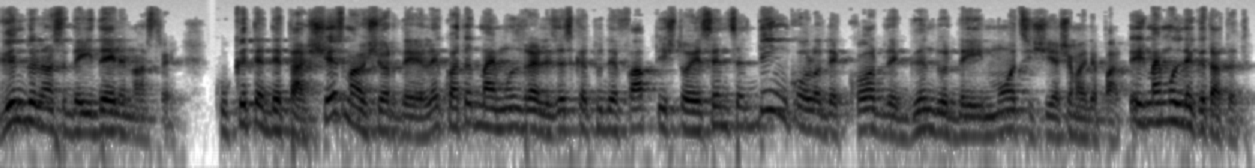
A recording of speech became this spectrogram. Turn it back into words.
gândurile noastre, de ideile noastre. Cu cât te detașezi mai ușor de ele, cu atât mai mult realizezi că tu de fapt ești o esență dincolo de corp, de gânduri, de emoții și așa mai departe. Ești mai mult decât atât.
